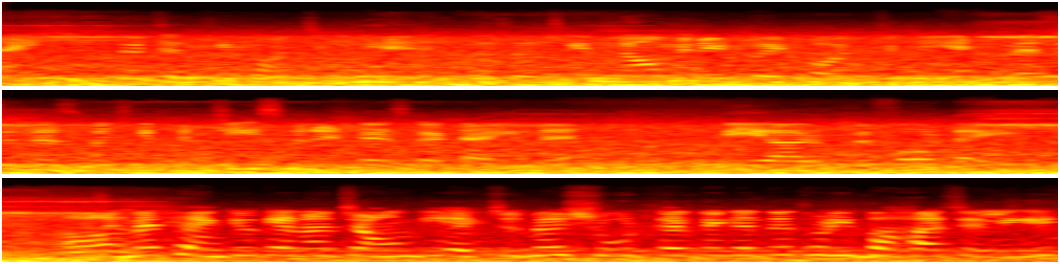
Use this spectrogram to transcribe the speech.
आई तो जल्दी पहुँच चुकी है। दस बज के नौ मिनट को ही पहुँच चुकी है। वैसे दस बज के पच्चीस मिनट का इसका टाइम है। वी आर बिफोर टाइम और मैं थैंक यू कहना चाहूँगी। एक्चुअली मैं शूट करते करते थोड़ी बाहर चली गई।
